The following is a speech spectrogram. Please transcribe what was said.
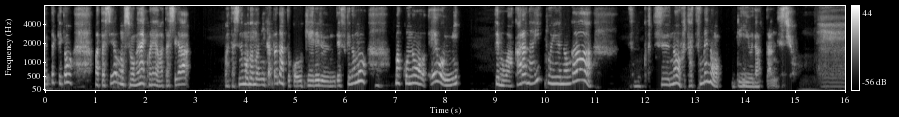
うんだけど、私はもうしょうがない。これは私が、私のものの見方だとこう受け入れるんですけども、まあ、この絵を見てもわからないというのが、その苦痛の二つ目の理由だったんですよ。へ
